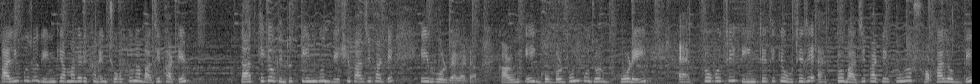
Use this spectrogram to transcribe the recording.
কালী পুজো দিনকে আমাদের এখানে যত না বাজি ফাটে, তার থেকেও কিন্তু তিন গুণ বেশি বাজি ফাটে এই ভোরবেলাটা। কারণ এই গোবর্ধন পুজোর ভোরেই এত হচ্ছে তিনটে থেকে উঠে যে এত বাজি ফাটে, পুরো সকাল অবধি।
